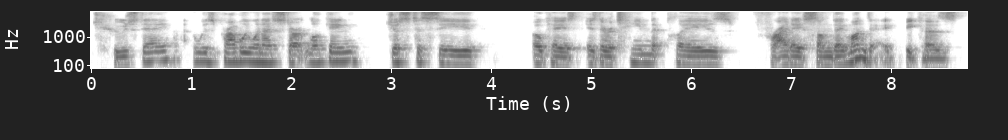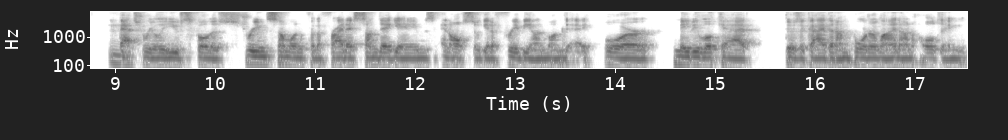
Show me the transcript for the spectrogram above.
Tuesday was probably when I start looking just to see okay, is, is there a team that plays Friday, Sunday, Monday because. That's really useful to stream someone for the Friday, Sunday games and also get a freebie on Monday. Or maybe look at there's a guy that I'm borderline on holding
